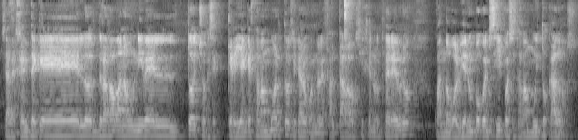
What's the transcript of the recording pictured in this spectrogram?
O sea, de gente que los drogaban a un nivel tocho, que se creían que estaban muertos, y claro, cuando le faltaba oxígeno al cerebro, cuando volvían un poco en sí, pues estaban muy tocados.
